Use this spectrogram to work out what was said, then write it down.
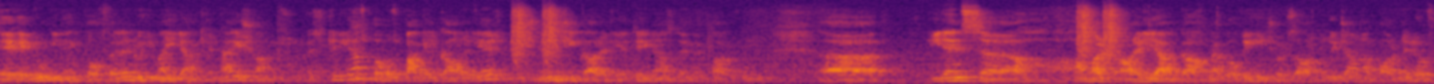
տեղերում իրենք փոխվել են ու հիմա իրանք են, հա, իշխանություն։ Այսինքն իրանց փողոց փակել կարելի էր, ինչն չի կարելի, եթե իրանց դեմ է փակվում։ Իրենց համար կարելի է գաղտնագողի ինչ որ զարտուղի ճանապարհներով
